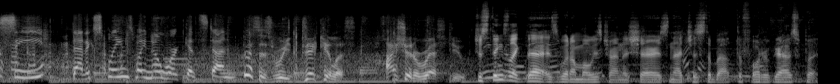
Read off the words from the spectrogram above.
See? That explains why no work gets done. This is ridiculous. I should arrest you. Just things like that is what I'm always trying to share. It's not just about the photographs, but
